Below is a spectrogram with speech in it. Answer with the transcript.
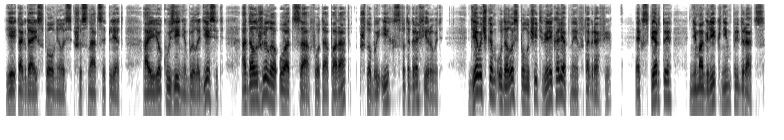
ей тогда исполнилось 16 лет, а ее кузине было 10, одолжила у отца фотоаппарат, чтобы их сфотографировать. Девочкам удалось получить великолепные фотографии. Эксперты не могли к ним придраться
